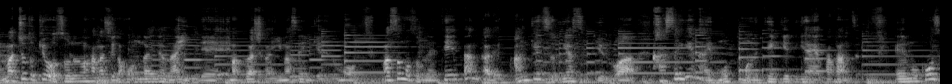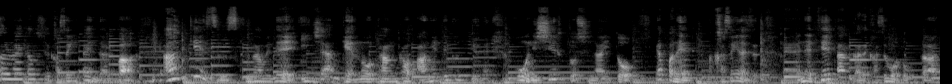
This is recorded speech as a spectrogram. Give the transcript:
ー、まあ、ちょっと今日それの話が本題じゃないんで、まあ、詳しくは言いませんけれども、まあ、そもそもね、低単価で案件数増やすっていうのは、稼げない最もね、典型的なパターンです。えー、もうコンサルライターとして稼ぎたいんであれば、案件数少なめで1案件の単価を上げていくっていうね、方にシフトしないと、やっぱね、稼げないです。えー、ね、低単価で稼ごうと思ったら、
